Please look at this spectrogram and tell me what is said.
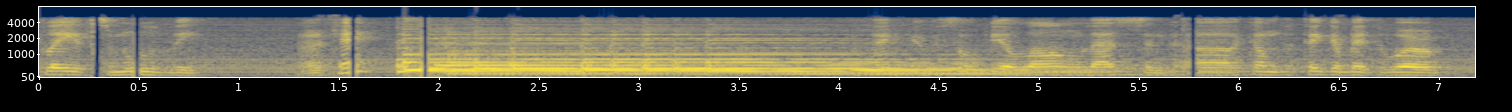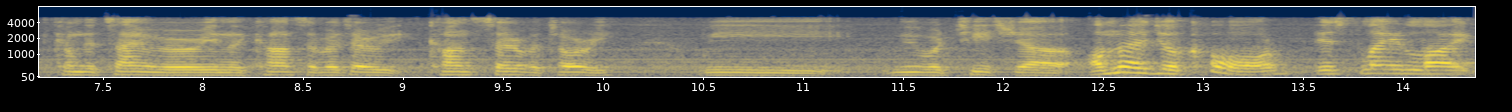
Play it smoothly. Okay? Thank you. This will be a long lesson. Uh, come to think of it, we're come the time we were in the conservatory. Conservatory, we we were teach uh, a major chord is played like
